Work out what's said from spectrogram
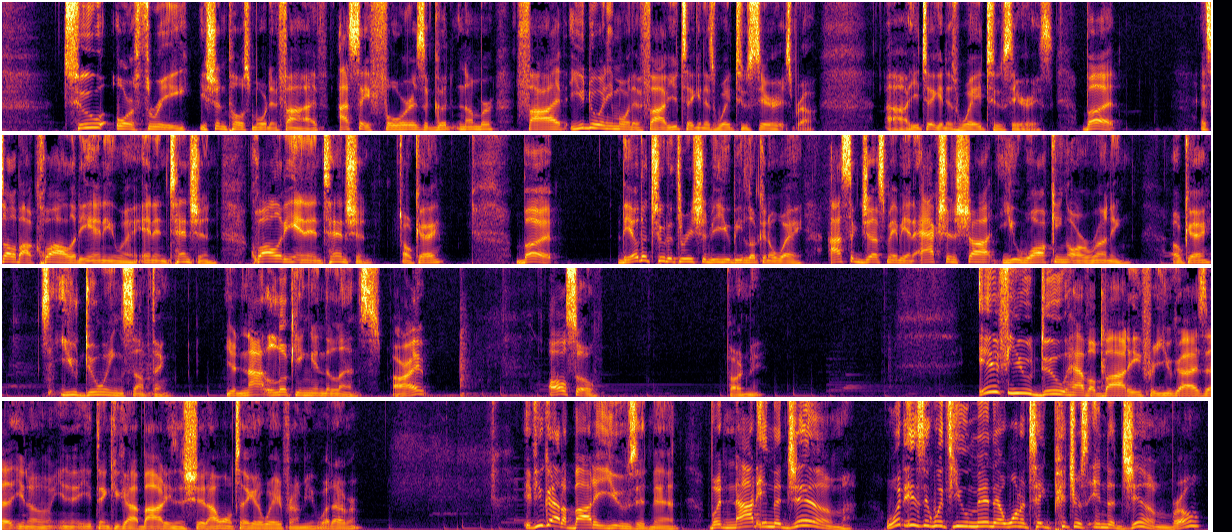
Two or three, you shouldn't post more than five. I say four is a good number. Five, you do any more than five, you're taking this way too serious, bro. Uh, you're taking this way too serious. But it's all about quality anyway and intention. Quality and intention, okay? But the other two to three should be you be looking away. I suggest maybe an action shot, you walking or running, okay? So you doing something. You're not looking in the lens, all right? Also, pardon me. If you do have a body for you guys that, you know, you, know, you think you got bodies and shit, I won't take it away from you, whatever. If you got a body, use it, man. But not in the gym. What is it with you men that want to take pictures in the gym, bro?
